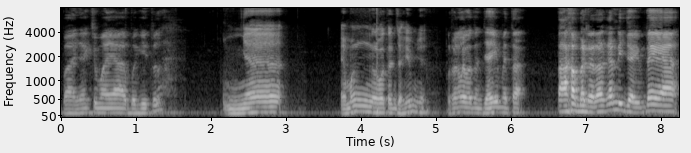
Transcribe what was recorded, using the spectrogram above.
Banyak cuma ya begitulah. nya emang ngelewatan jahimnya Orang lewatan Jaim eta. Tah beneran kan di Jaim teh ya.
